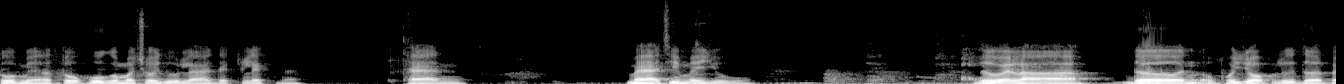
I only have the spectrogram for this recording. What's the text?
ตัวเมียนะตัวผู้ก็มาช่วยดูแลเด็กเล็กนะ แทน แม่ที่ไม่อยู่ หรือเวลาเดินอพยพหรือเดินไป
